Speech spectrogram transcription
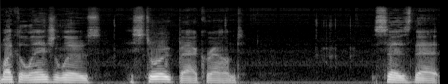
Michelangelo's historic background says that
